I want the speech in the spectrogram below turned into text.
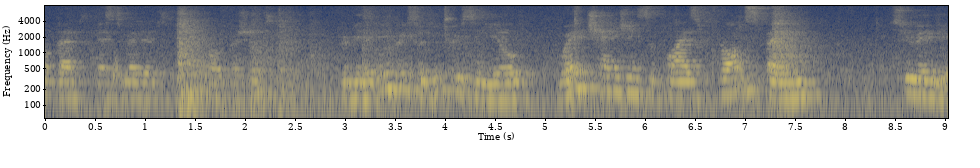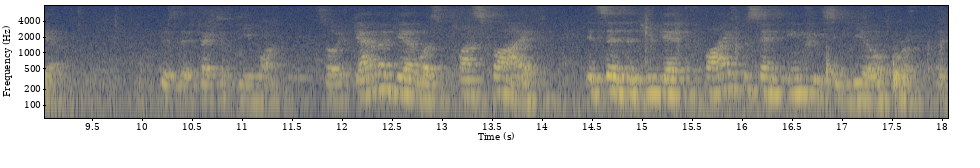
of that estimated coefficient, would be the increase or decrease in yield when changing supplies from Spain to India, is the effect of D1. So if gamma here was plus 5, it says that you get a 5% increase in yield, or a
